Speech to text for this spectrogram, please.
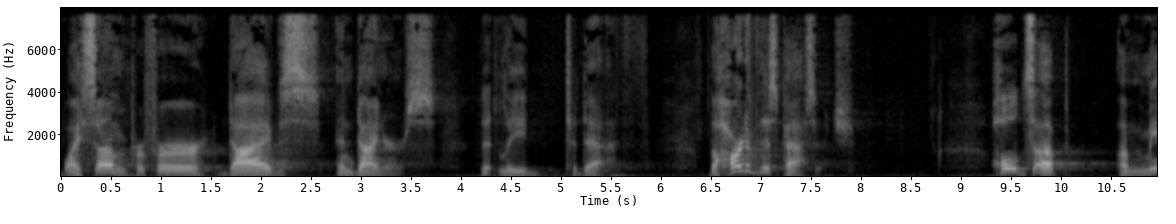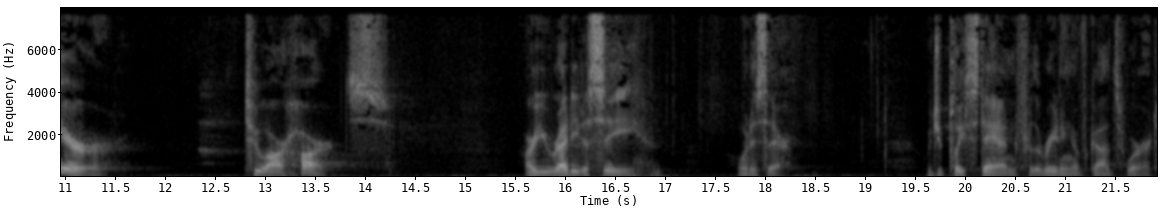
why some prefer dives and diners that lead to death. The heart of this passage holds up a mirror to our hearts. Are you ready to see what is there? Would you please stand for the reading of God's Word?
